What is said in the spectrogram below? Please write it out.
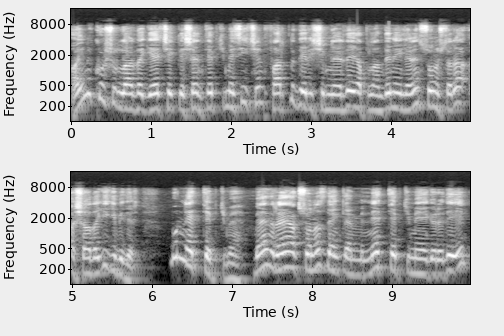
Aynı koşullarda gerçekleşen tepkimesi için farklı derişimlerde yapılan deneylerin sonuçları aşağıdaki gibidir. Bu net tepkime. Ben reaksiyon hız denklemimi net tepkimeye göre değil,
